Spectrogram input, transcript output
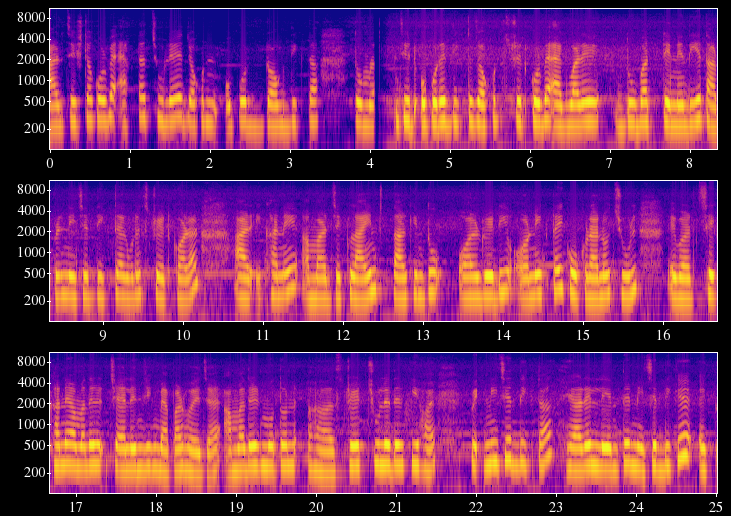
আর চেষ্টা করবে একটা চুলে যখন ওপর ডগ দিকটা তোমরা, যে ওপরের দিকটা যখন স্ট্রেট করবে, একবারে দুবার টেনে দিয়ে তারপরে নিচের দিকটা একবারে স্ট্রেট করার। আর এখানে আমার যে ক্লায়েন্ট তার কিন্তু অলরেডি অনেকটাই কোঁকড়ানো চুল। এবার সেখানে আমাদের চ্যালেঞ্জিং ব্যাপার হয়ে যায়। আমাদের মতন স্ট্রেট চুলেদের কি হয় নিচের দিকটা হেয়ারের লেন্থের নিচের দিকে একটু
